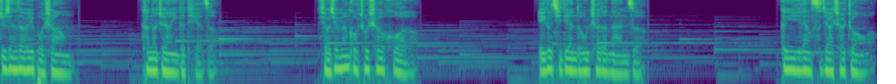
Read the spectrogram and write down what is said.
之前在微博上看到这样一个帖子：小区门口出车祸了，一个骑电动车的男子跟一辆私家车撞了。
